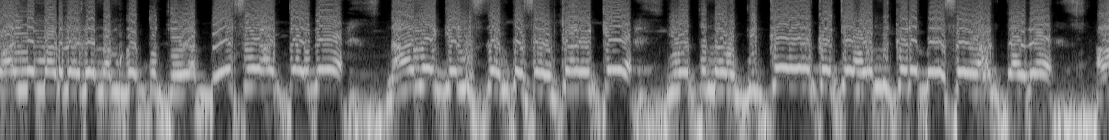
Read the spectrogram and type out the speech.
ಪಾಲನೆ ಮಾಡಿದಾಗ ನಮ್ಗಂತೂ ತೀರಾ ಬೇಸರ ಆಗ್ತಾ ಇದೆ. ನಾವೇ ಗೆಲ್ಲಿಸಿದಂತ ಸರ್ಕಾರಕ್ಕೆ ಇವತ್ತು ನಾವು ದಿಕ್ಕ ಹಾಕಕ್ಕೆ ಒಂದು ಕಡೆ ಬೇಸರ ಆಗ್ತಾ ಇದೆ. ಆ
